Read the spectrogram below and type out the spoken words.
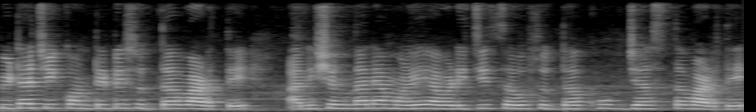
पिठाची क्वांटिटीसुद्धा वाढते आणि शेंगदाण्यामुळे ह्या वडीची चवसुद्धा खूप जास्त वाढते.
